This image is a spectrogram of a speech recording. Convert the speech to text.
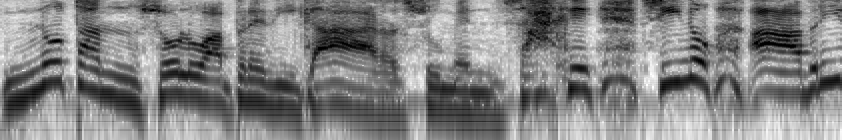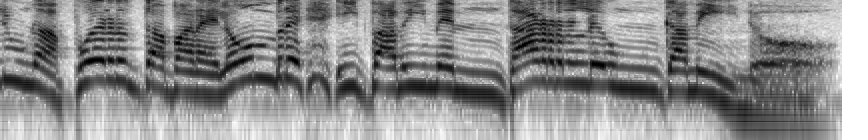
no tan solo a predicar su mensaje, sino a abrir una puerta para el hombre y pavimentarle un camino.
